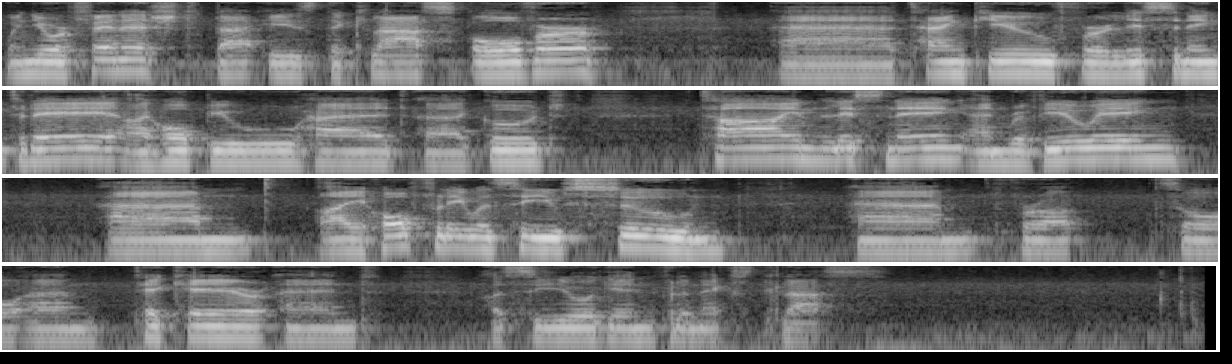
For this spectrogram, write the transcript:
When you're finished, that is the class over. Uh, thank you for listening today. I hope you had a good time listening and reviewing. Um, I hopefully will see you soon. Um, for a, so um, take care, and I'll see you again for the next class.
